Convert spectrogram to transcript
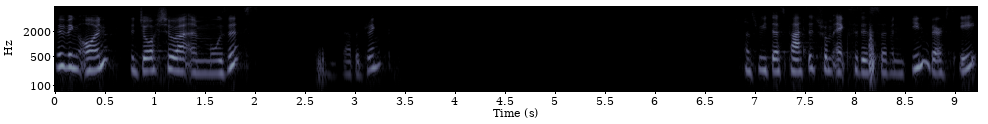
Moving on to Joshua and Moses. Grab a drink. Let's read this passage from Exodus 17, verse 8.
